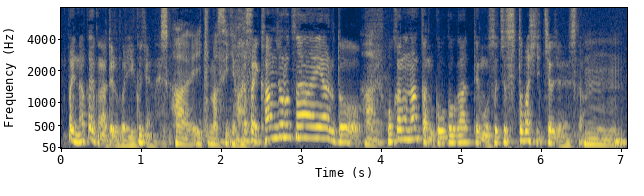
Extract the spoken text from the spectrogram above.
やっぱり仲良くなってるところに行くじゃないですか。あはい行きます行きます。やっぱり感情のつながりあると、はい。他の何かの合コンがあってもそっちをすっ飛ばしていっちゃうじゃないですか、うん。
